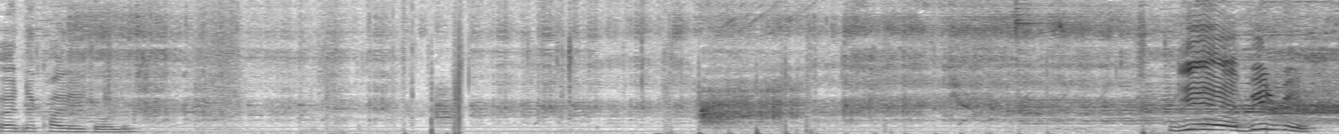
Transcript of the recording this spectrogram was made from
Ben de kaleci oldum. Yeah, bir bir.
